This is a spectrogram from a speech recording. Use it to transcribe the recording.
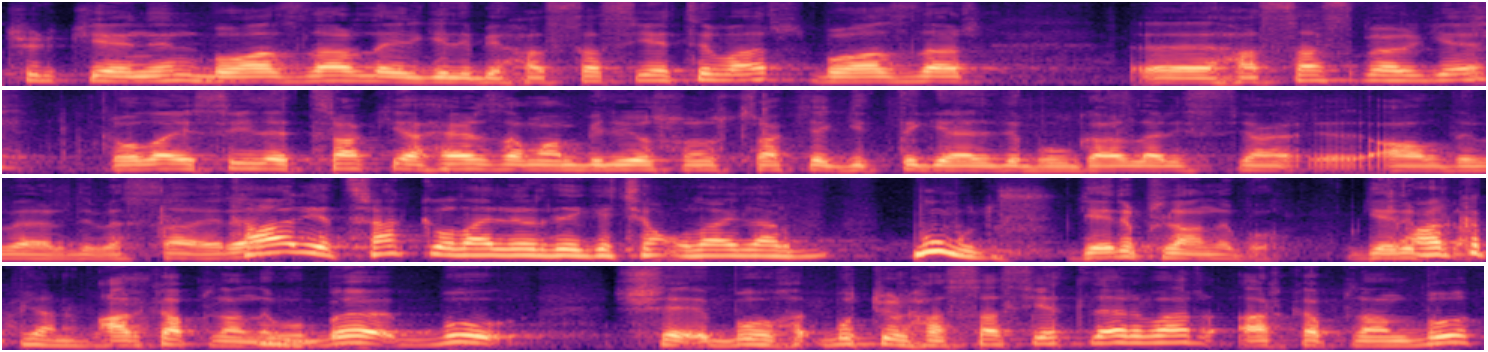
Türkiye'nin boğazlarla ilgili bir hassasiyeti var. Boğazlar e, hassas bölge. Dolayısıyla Trakya her zaman biliyorsunuz Trakya gitti geldi Bulgarlar isyan e, aldı verdi vesaire. Tarihe Trakya olayları diye geçen olaylar bu mudur? Geri planı bu. Geri Arka plan- planı bu. Arka planı bu. Bu bu şey bu bu tür hassasiyetler var. Arka plan bu.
